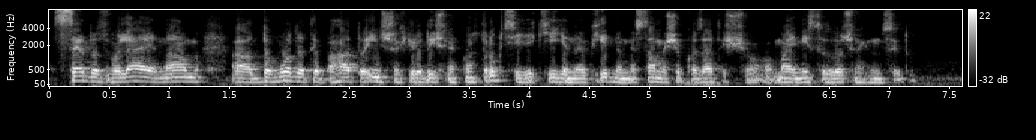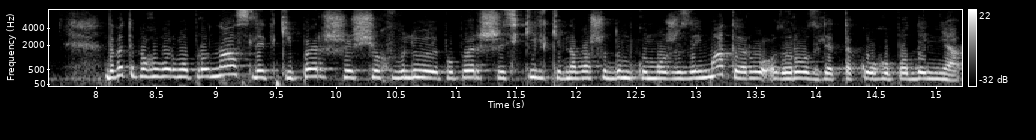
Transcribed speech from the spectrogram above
це дозволяє нам доводити багато інших юридичних конструкцій, які є необхідними саме щоб казати, що має місце злочин геноциду. Давайте поговоримо про наслідки. Перше, що хвилює, по-перше, скільки, на вашу думку, може займати розгляд такого подання?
